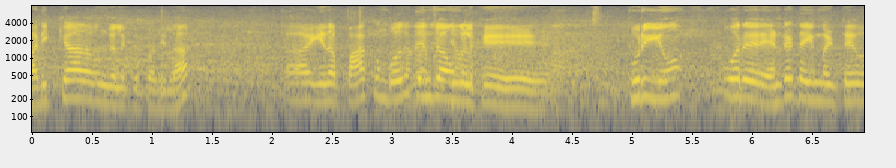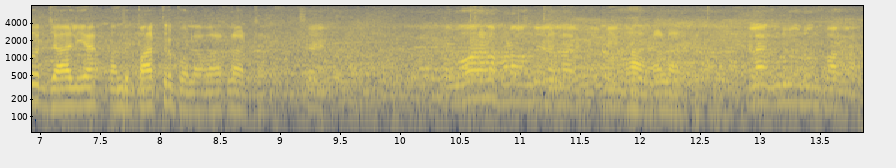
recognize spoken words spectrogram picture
படிக்காதவங்களுக்கு பதிலாக இதை பார்க்கும்போது கொஞ்சம் அவங்களுக்கு புரியும். ஒரு என்டர்டெயின்மெண்ட்டு ஒரு ஜாலியாக வந்து பார்த்துட்டு போகலாம் வரலாற்றை. சரி. ஓவராலாக படம் வந்து நல்லா இருக்கு. ஆ நல்லா இருக்கு. எல்லாம் குடும்பம் பார்க்கலாம்.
